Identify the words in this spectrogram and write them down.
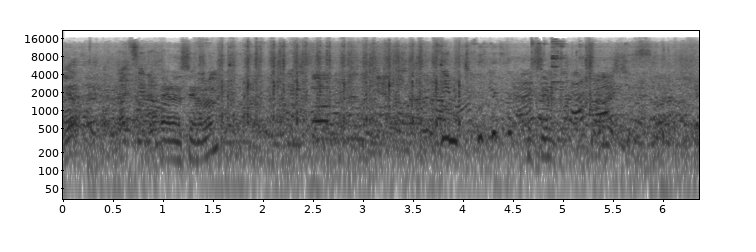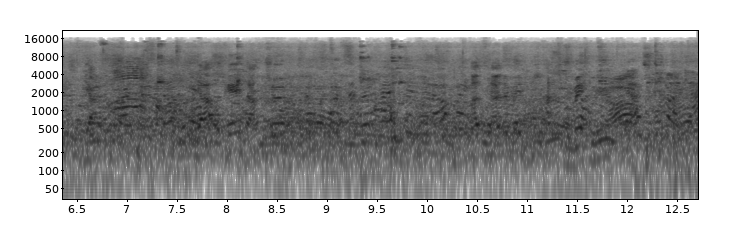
Yeah. Stimmt. Ja. Ja, okay, danke schön. Also, mit. Hast du mit? Ja, super, ja.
